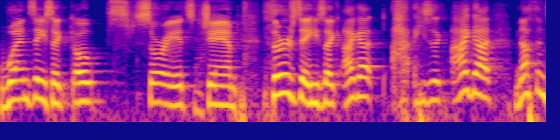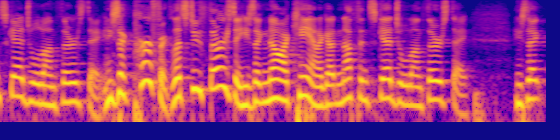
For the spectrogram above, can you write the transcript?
Wednesday, he's like, "Oh, sorry, it's jammed." Thursday, he's like, "I got," he's like, "I got nothing scheduled on Thursday." And he's like, "Perfect, let's do Thursday." He's like, "No, I can't. I got nothing scheduled on Thursday." He's like,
